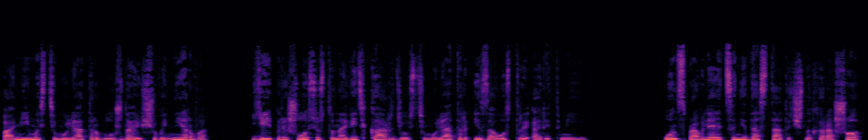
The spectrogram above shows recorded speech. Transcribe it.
Помимо стимулятора блуждающего нерва, ей пришлось установить кардиостимулятор из-за острой аритмии. Он справляется недостаточно хорошо,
